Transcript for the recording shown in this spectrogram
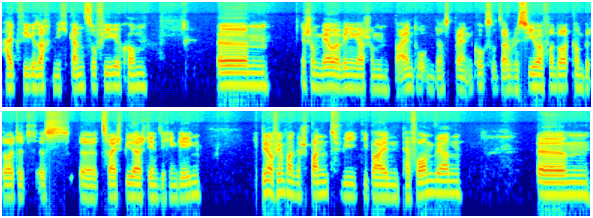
halt, wie gesagt, nicht ganz so viel gekommen. Ähm, ist schon mehr oder weniger schon beeindruckend, dass Brandon Cooks, unser Receiver von dort kommt, bedeutet, es äh, zwei Spieler stehen sich entgegen. Ich bin auf jeden Fall gespannt, wie die beiden performen werden. Ähm,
